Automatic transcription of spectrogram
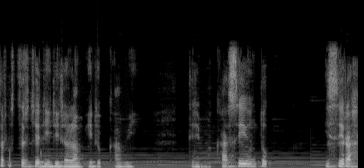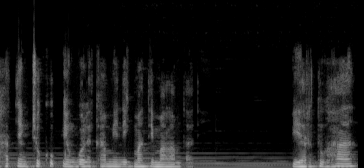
terus terjadi di dalam hidup kami. Terima kasih untuk istirahat yang cukup yang boleh kami nikmati malam tadi. Biar Tuhan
